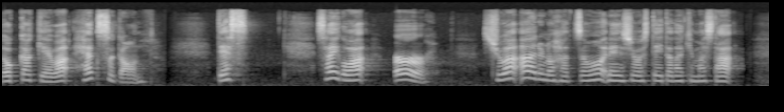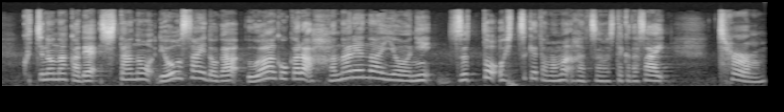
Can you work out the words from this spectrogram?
六角形は Hexagon です。最後は er。手話 R の発音を練習していただきました。口の中で下の両サイドが上顎から離れないようにずっと押し付けたまま発音してください。term,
